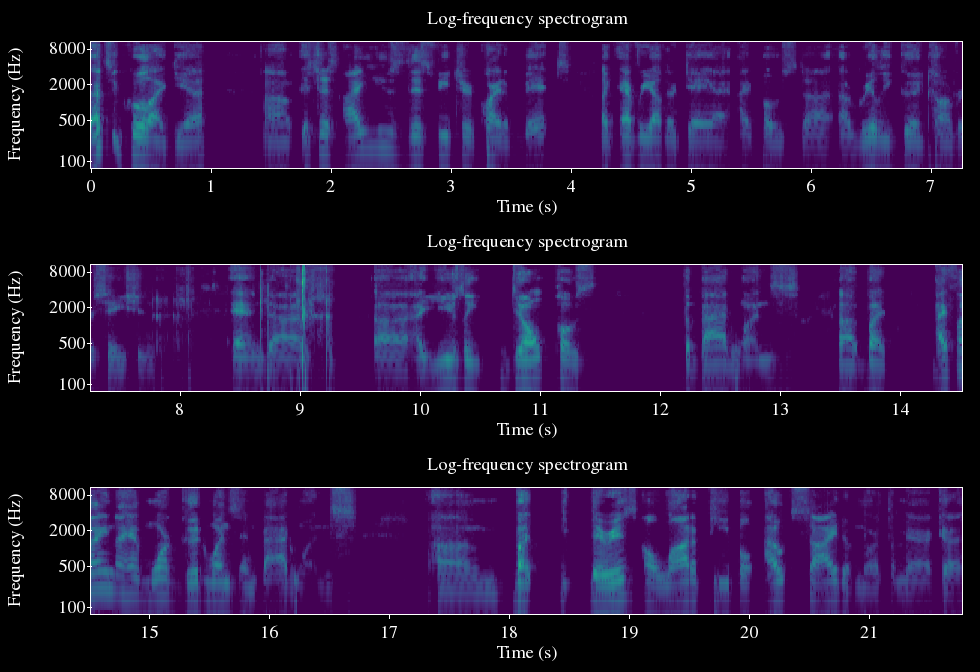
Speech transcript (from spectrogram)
that's a cool idea. Um, it's just I use this feature quite a bit. Like every other day, I, I post uh, a really good conversation, and uh, uh, I usually don't post the bad ones. Uh, but I find I have more good ones than bad ones. Um, but there is a lot of people outside of North America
